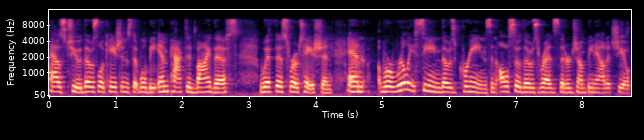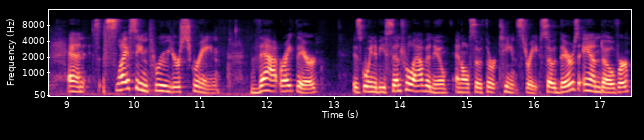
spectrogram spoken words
as to those locations that will be impacted by this with this rotation. Yeah. And we're really seeing those greens and also those reds that are jumping out at you. And slicing through your screen, that right there is going to be Central Avenue and also 13th Street. So there's Andover,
